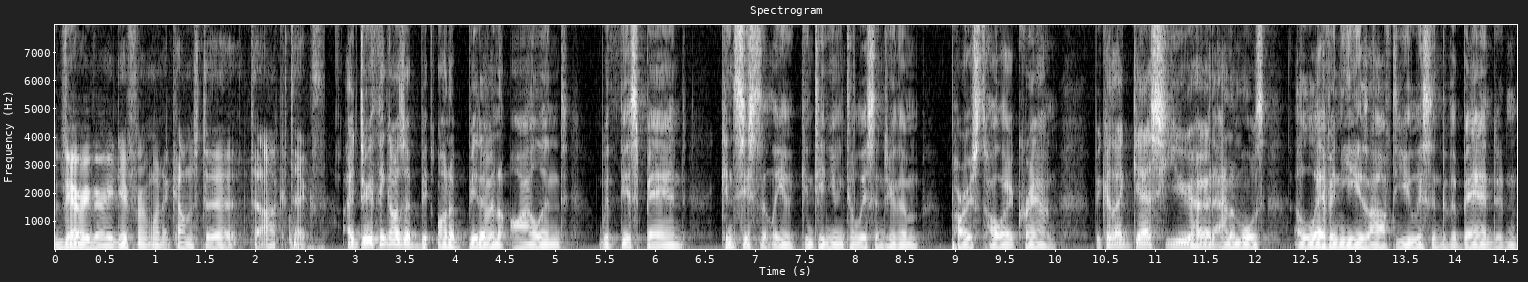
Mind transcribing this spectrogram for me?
very very different when it comes to to architects. I do think I was a bit on a bit of an island with this band, consistently continuing to listen to them post Hollow Crown, because I guess you heard Animals 11 years after you listened to the band and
